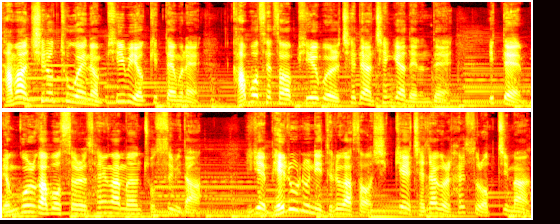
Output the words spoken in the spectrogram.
다만 치료 투구에는 피흡이 없기 때문에 갑옷에서 피흡을 최대한 챙겨야 되는데 이때 명골 갑옷을 사용하면 좋습니다. 이게 베루룬이 들어가서 쉽게 제작을 할 수 없지만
